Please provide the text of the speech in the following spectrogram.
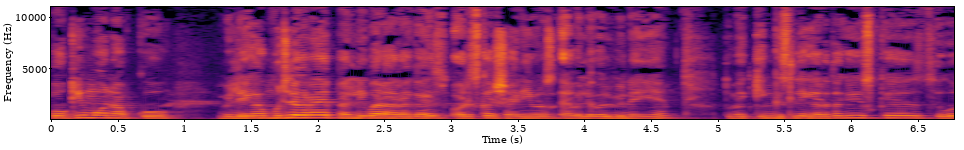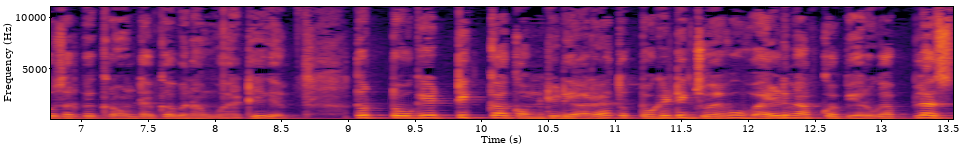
पोकीमोन आपको मिलेगा। मुझे लग रहा है पहली बार आ रहा है गाइस और इसका शाइनी वर्स अवेलेबल भी नहीं है। तो मैं किंग इसलिए कह रहा था कि उसके सर पर क्राउन टाइप का बना हुआ है, ठीक है। तो टोगेटिक का कम्युनिटी डे आ रहा है। तो टोगेटिक जो है, वो वाइल्ड में आपको अपेयर होगा। प्लस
